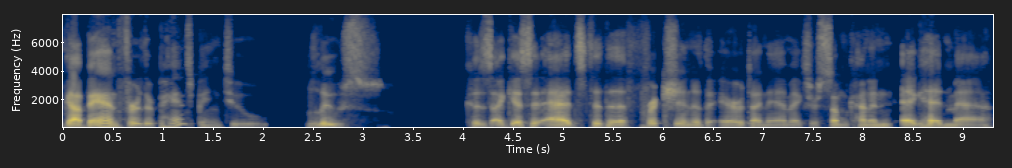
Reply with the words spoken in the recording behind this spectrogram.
got banned for their pants being too loose because I guess it adds to the friction of the aerodynamics or some kind of egghead math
